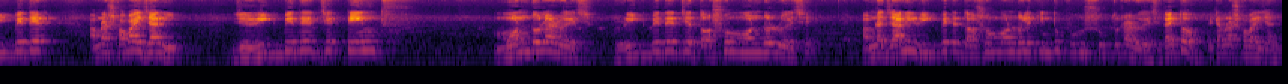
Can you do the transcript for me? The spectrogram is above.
ঋগ্বেদের, আমরা সবাই জানি যে ঋগ্বেদের যে টেন্থ মণ্ডলা রয়েছে, ঋগ্বেদের যে দশম মণ্ডল রয়েছে, আমরা জানি ঋগ্বেদের দশম মণ্ডলে কিন্তু পুরুষ সূক্তটা রয়েছে, তাই তো? এটা আমরা সবাই জানি।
